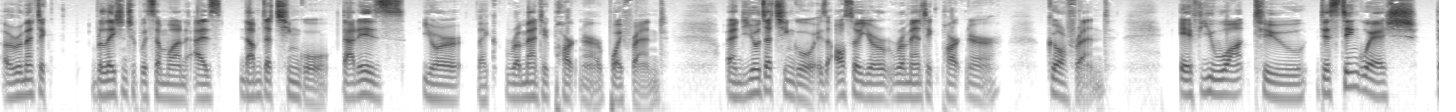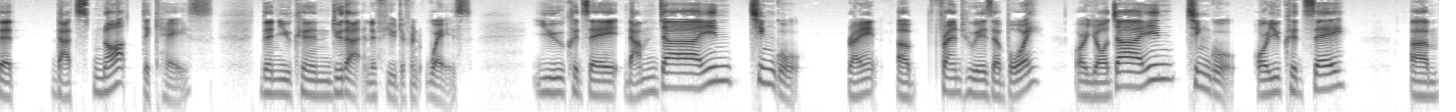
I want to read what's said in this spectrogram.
a romantic relationship with someone as 남자친구. That is your like romantic partner, boyfriend. And 여자친구 is also your romantic partner, girlfriend. If you want to distinguish that that's not the case, then you can do that in a few different ways. You could say 남자인 친구 right? A friend who is a boy or 여자인 친구. Or you could say um,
